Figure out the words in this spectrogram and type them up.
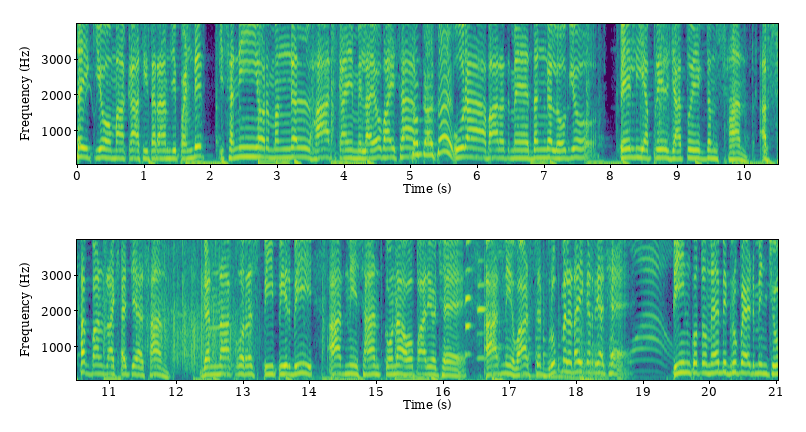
सही क्यों, माँ का सीताराम जी पंडित? कि शनि और मंगल हाथ का मिलायो भाई साहब? पूरा भारत में दंगल हो गयो। पहली अप्रैल जातो एकदम शांत। अब सब बन रखा छे अशांत। गन्ना को रस पी पीर भी आदमी शांत को ना हो पा रही छे। आदमी व्हाट्सएप ग्रुप में लड़ाई कर रहा छे। तीन को तो मैं भी ग्रुप एडमिन छू।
